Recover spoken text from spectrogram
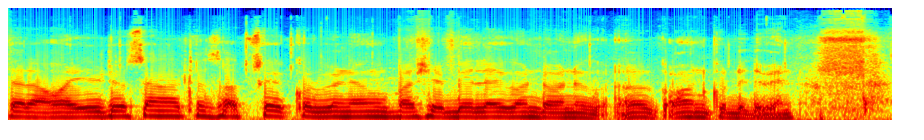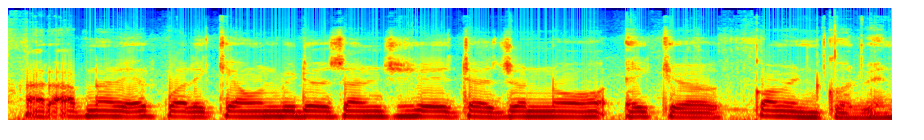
তারা আমার ইউটিউব চ্যানেলটা সাবস্ক্রাইব করবেন এবং পাশে বেল আইকনটা অন অন করে দেবেন। আর আপনারা এরপরে কেমন ভিডিও চান, সেটার জন্য একটু কমেন্ট করবেন।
